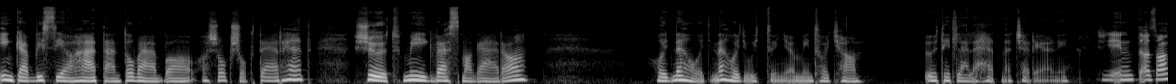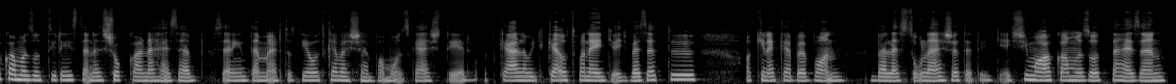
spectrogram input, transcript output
inkább viszi a hátán tovább a, a sok-sok terhet, sőt, még vesz magára hogy nehogy, nehogy úgy tűnjön, mintha őt itt le lehetne cserélni. És ugye én az alkalmazotti részen ez sokkal nehezebb szerintem, mert ott, ugye, ott kevesebb a mozgástér. Ott kell, hogy kell, ott van egy, egy vezető, akinek ebbe van beleszólása, tehát egy, egy sima alkalmazott nehezen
